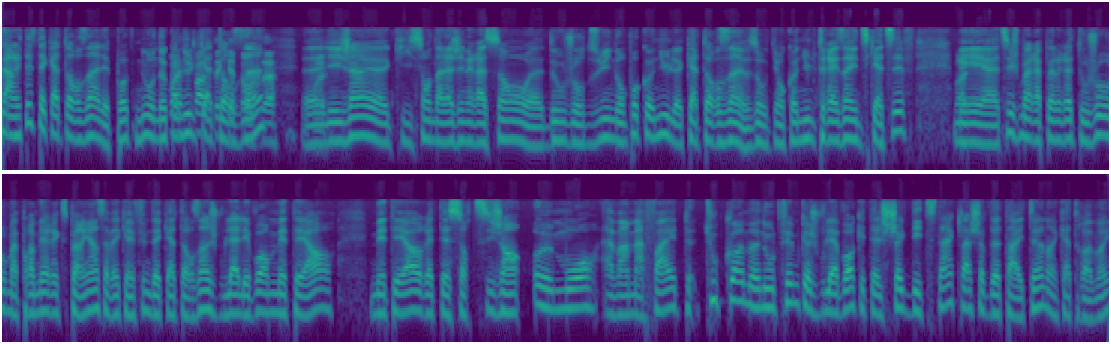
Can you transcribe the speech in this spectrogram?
arrêtez, c'était 14 ans à l'époque. Nous, on a connu le 14, ans. Euh, les gens euh, qui sont dans la génération euh, d'aujourd'hui n'ont pas connu le 14 ans. Eux autres, ils ont connu le 13 ans indicatif. Mais tu sais, je me rappellerai toujours ma première expérience avec un film de 14 ans. Je voulais aller voir Météor. Météor était sorti genre un mois avant ma fête, tout comme un autre film que je voulais voir qui était Le Choc des Titans, Clash of the Titan en 80.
